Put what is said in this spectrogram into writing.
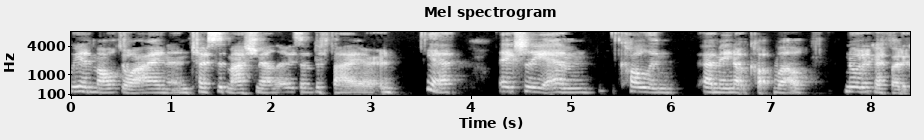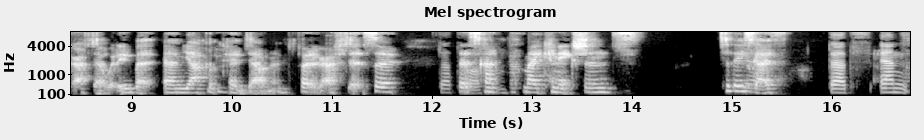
we had mulled wine and toasted marshmallows over the fire and yeah. Actually, um, Colin, I mean, not Col- well, Nordica photographed our wedding, but um, Jakob mm-hmm. came down and photographed it. So that's, that's awesome. kind of my connections to these yeah. guys. That's and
